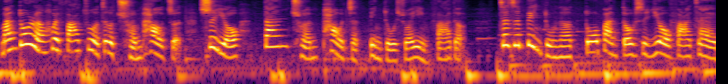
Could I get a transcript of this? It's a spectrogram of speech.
蛮多人会发作这个唇疱疹，是由单纯疱疹病毒所引发的。这支病毒呢，多半都是诱发在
